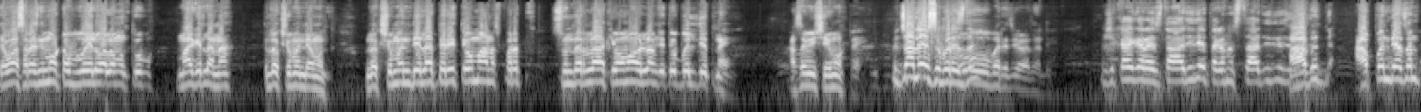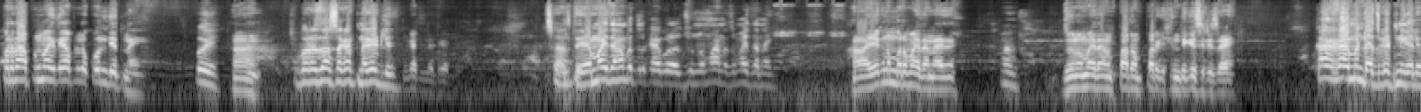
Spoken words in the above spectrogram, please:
त्या वासराने मोठा बैलवाला म्हणतो मागितला ना तर लक्ष्मण द्या म्हणतो. लक्ष्मण दिला तरी तो माणूस परत सुंदरला किंवा माऊला म्हणजे तो बैल देत नाही. असा विषय मोठा आहे. चालू असं बरेच हो बरेच वेळा झाले म्हणजे काय करायचं? तर आधी देता का नसतं? आधी देता आता आपण द्यायचं आणि परत आपण मागितलं आपलं कोण देत नाही. होय. हा. बरंच असं घटना घडली घेतलं. चालतंय. या मैदानाबद्दल काय बोला जुनं मानाचं मैदान आहे. हा एक नंबर मैदान आहे. हा. जुनं मैदान पारंपरिक हिंदी केसरीचं आहे. काका काय म्हणतात घट निघाले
